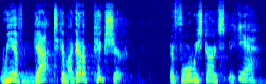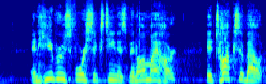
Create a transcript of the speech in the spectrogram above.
We have got to come. I got a picture before we start speaking. Yeah. And Hebrews 4:16 has been on my heart. It talks about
